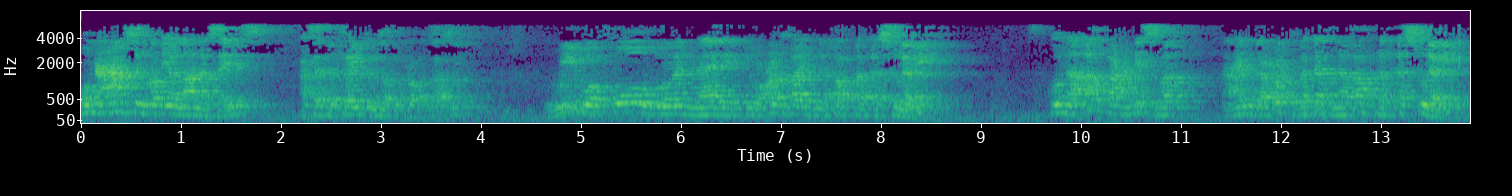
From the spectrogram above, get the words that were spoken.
Umm Asim radiallahu says, I said the fragrance of the Prophet we were four women married to Utbah ibn Farqad al-Sulami. كنا أربع نسوة عند عقبة بن فرقد السلمي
